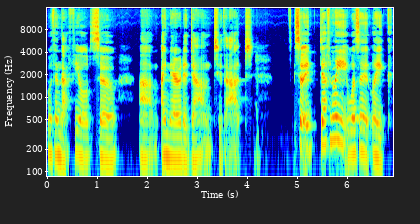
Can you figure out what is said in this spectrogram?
within that field. So um, I narrowed it down to that. So it definitely wasn't like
